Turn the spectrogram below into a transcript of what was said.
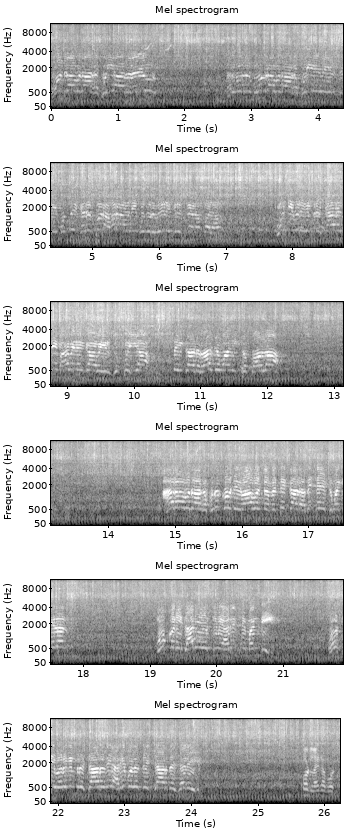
மூன்றாவதாக பொய்யாறு நல்லூர். தற்போது மூன்றாவதாக பொய்யவையில் முத்து கருப்பர் அமராவதி புதூர் வேணுகிருஷ்ணன் அம்பலம். போட்டி வருகின்ற சாரதி மாவிலங்காவையில் சுப்பையா. காடு ராஜமாணிக்கம் பாலா ஆறாவதாக புதுக்கோட்டை மாவட்டம் வெட்டிக்காடு அபிஷேக் மகிழன். மூக்கடி தானியலட்சுமி அரிசி மண்டி. ஓட்டி வருகின்ற சாரதி அறிமுகத்தை சார்ந்த சரி. போட்டு லைட்டாக போட்டு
